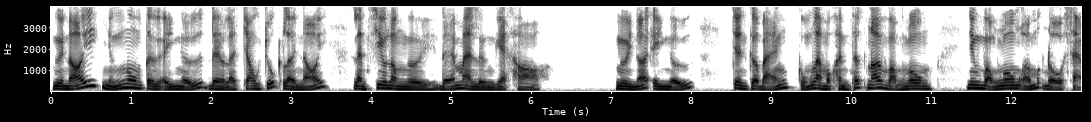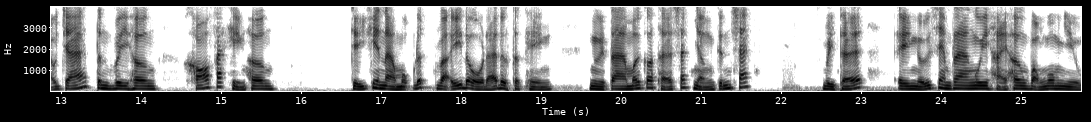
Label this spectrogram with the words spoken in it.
người nói những ngôn từ ỷ ngữ đều là trau chuốt lời nói làm siêu lòng người để mà lường gạt họ. Người nói ỷ ngữ, trên cơ bản cũng là một hình thức nói vọng ngôn, nhưng vọng ngôn ở mức độ xảo trá, tinh vi hơn, khó phát hiện hơn. Chỉ khi nào mục đích và ý đồ đã được thực hiện, người ta mới có thể xác nhận chính xác. Vì thế, y ngữ xem ra nguy hại hơn vọng ngôn nhiều.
